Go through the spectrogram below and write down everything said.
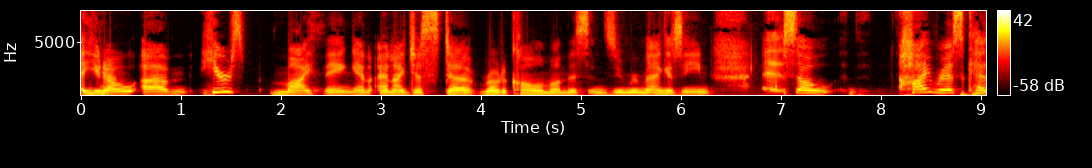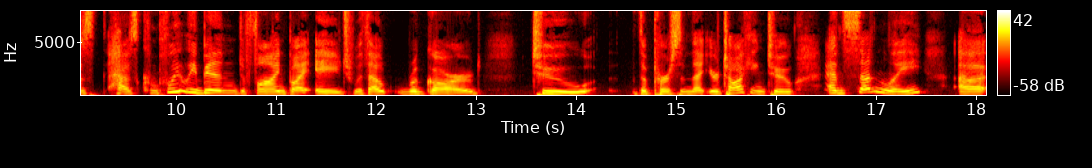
uh, you know, um, here's my thing, and and I just uh, wrote a column on this in Zoomer magazine. So high risk has has completely been defined by age without regard to the person that you're talking to. And suddenly, uh,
